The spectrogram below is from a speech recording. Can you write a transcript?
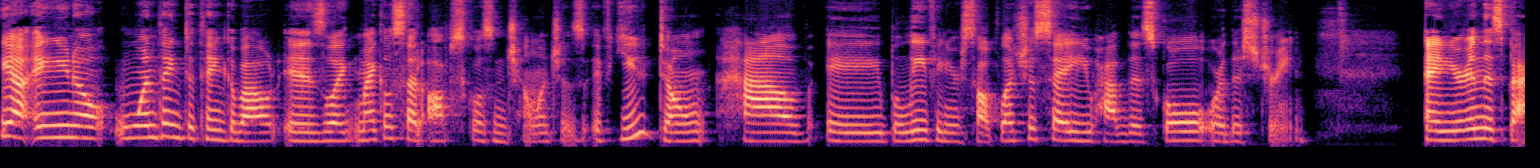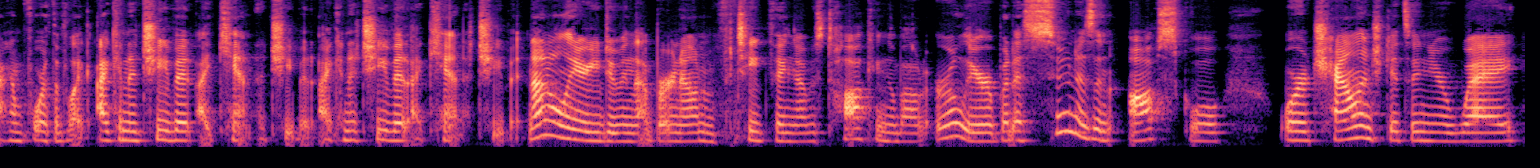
Yeah and you know one thing to think about is like Mickel said obstacles and challenges. If you don't have a belief in yourself let's just say you have this goal or this dream and you're in this back and forth of like i can achieve it i can't achieve it i can achieve it i can't achieve it. Not only are you doing that burnout and fatigue thing i was talking about earlier but as soon as an obstacle or a challenge gets in your way,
